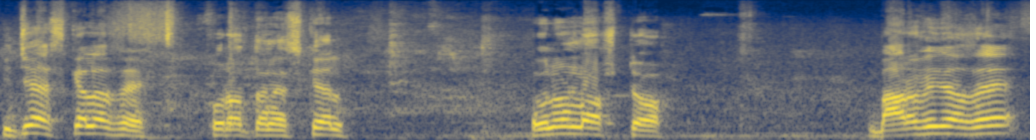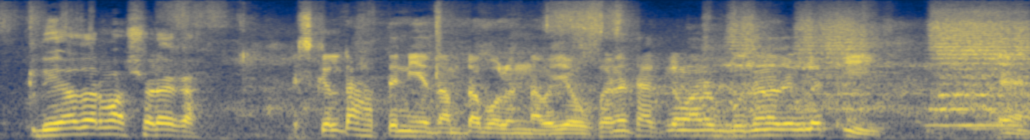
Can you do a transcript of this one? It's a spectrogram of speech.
কিছু স্কেল আছে? পুরাতন স্কেল এগুলো নষ্ট। বারো পিস আছে দুই হাজার পাঁচশো টাকা। স্কেলটা হাতে নিয়ে দামটা বলেন না ভাইয়া ওখানে থাকলে মানুষ বুঝে না যে এগুলো কি। হ্যাঁ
